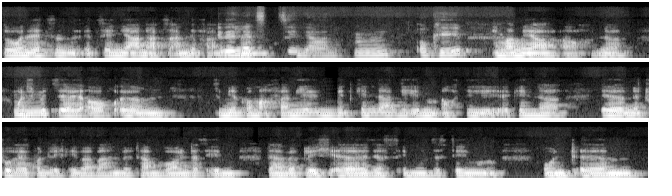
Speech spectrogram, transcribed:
so in den letzten zehn Jahren hat es angefangen. In den letzten zehn Jahren. Mhm. Okay. Immer mehr auch, ne? Und mhm. speziell auch ähm, zu mir kommen auch Familien mit Kindern, die eben auch die Kinder äh, naturheilkundlich lieber behandelt haben wollen, dass eben da wirklich äh, das Immunsystem und ähm,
